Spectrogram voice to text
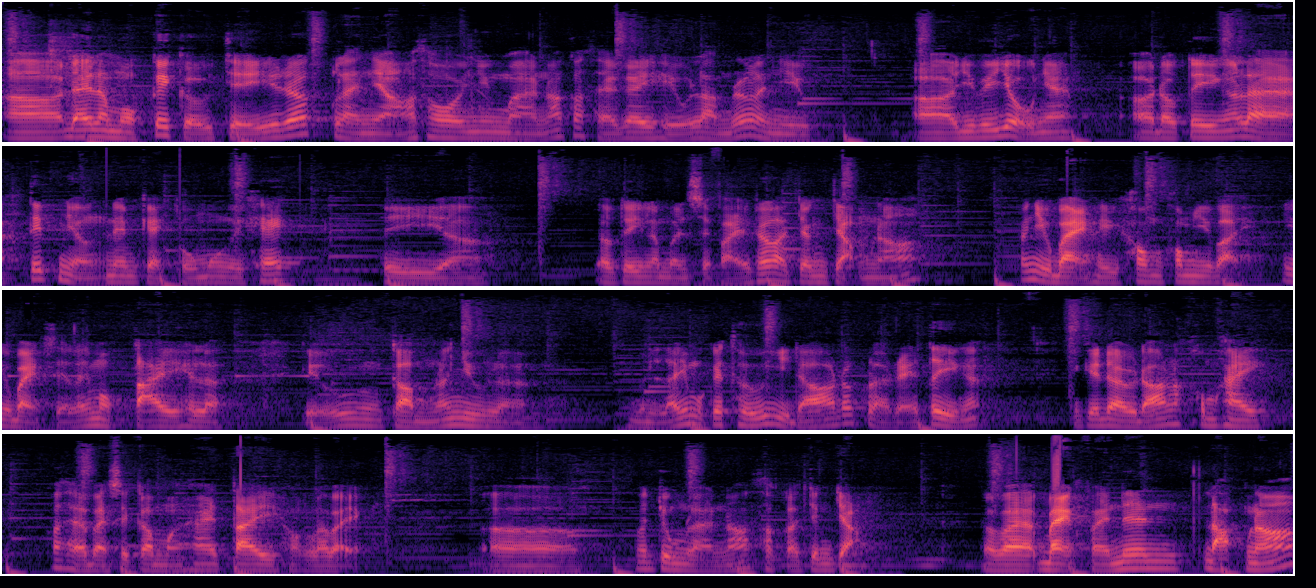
À, đây là một cái cử chỉ rất là nhỏ thôi nhưng mà nó có thể gây hiểu lầm rất là nhiều. À, như ví dụ nha. À, đầu tiên đó là tiếp nhận nem kẹt của một người khác. Thì à, đầu tiên là mình sẽ phải rất là trân trọng nó. Có nhiều bạn thì không không như vậy. Nhiều bạn sẽ lấy một tay hay là kiểu cầm nó như là mình lấy một cái thứ gì đó rất là rẻ tiền á thì cái điều đó nó không hay. Có thể bạn sẽ cầm bằng hai tay hoặc là bạn uh, nói chung là nó thật là trân trọng. Và bạn phải nên đọc nó.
